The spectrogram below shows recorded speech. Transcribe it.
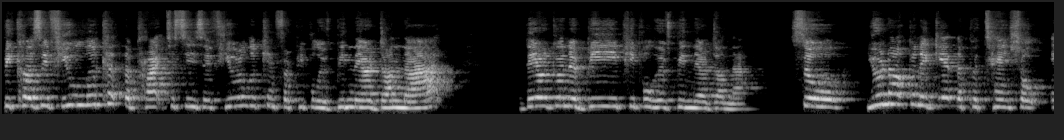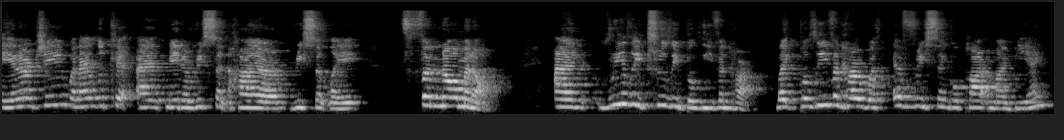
because if you look at the practices, if you're looking for people who've been there, done that, they're going to be people who've been there, done that. So, you're not going to get the potential energy. When I look at, I made a recent hire recently, phenomenal, and really truly believe in her. Like, believe in her with every single part of my being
